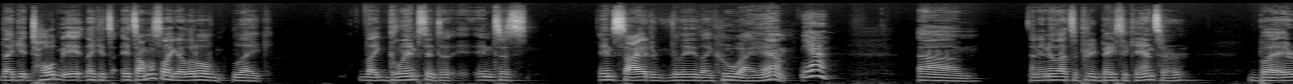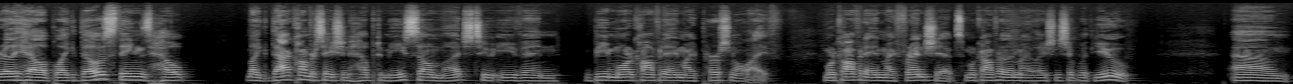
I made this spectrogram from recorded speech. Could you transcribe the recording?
like it told me it, like it's it's almost like a little like like glimpse into into inside really like who I am. Yeah. Um, and I know that's a pretty basic answer, but it really helped. Like those things help. Like that conversation helped me so much to even be more confident in my personal life, more confident in my friendships, more confident in my relationship with you. Um,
